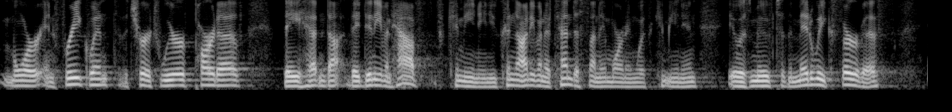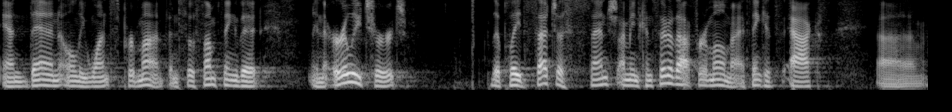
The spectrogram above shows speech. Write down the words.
more infrequent. The church we are part of, they, had not, they didn't even have communion. You could not even attend a Sunday morning with communion. It was moved to the midweek service and then only once per month. And so, something that in the early church that played such a central, I mean, consider that for a moment. I think it's Acts, um,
